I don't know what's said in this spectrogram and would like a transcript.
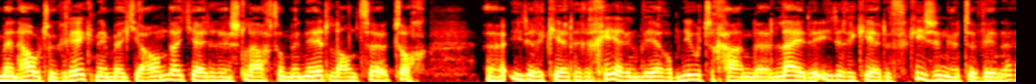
men houdt ook rekening met jou... omdat jij erin slaagt om in Nederland toch... Uh, iedere keer de regering weer opnieuw te gaan uh, leiden... iedere keer de verkiezingen te winnen...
